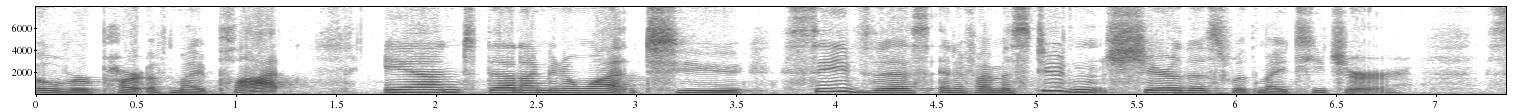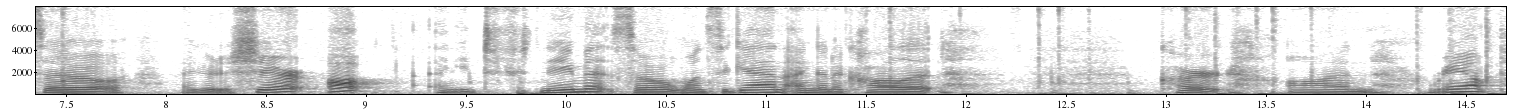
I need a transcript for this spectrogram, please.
over part of my plot and then I'm going to want to save this and if I'm a student share this with my teacher. So I go to share. Oh, I need to name it. So once again, I'm going to call it cart on ramp.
